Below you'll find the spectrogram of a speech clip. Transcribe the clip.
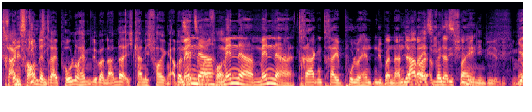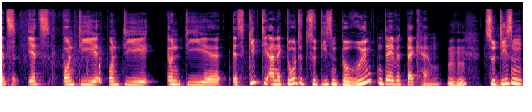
Tragen Frauen denn drei Polohemden übereinander? Ich kann nicht folgen. Aber Männer. Männer, Männer tragen drei Polohemden übereinander, Ja, aber weil sie weil das sie bei, feminin wie- wie- jetzt, okay. jetzt und die und die und die es gibt die Anekdote zu diesem berühmten David Beckham, Mhm. zu diesem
